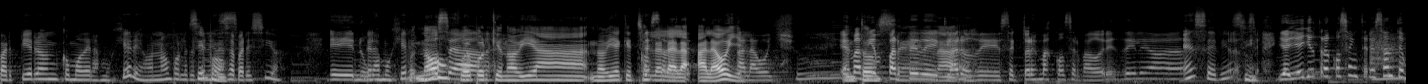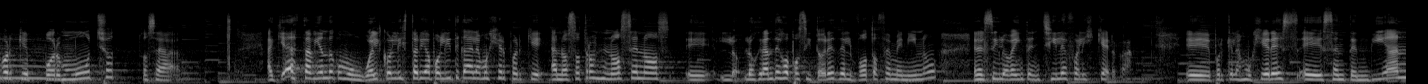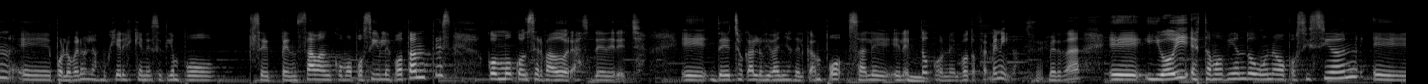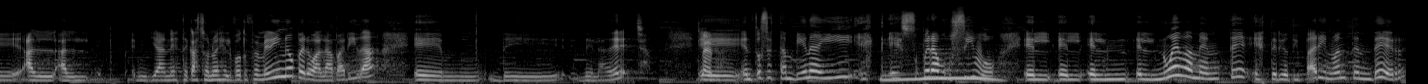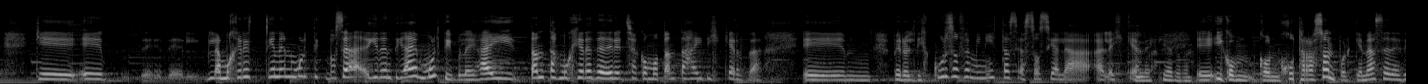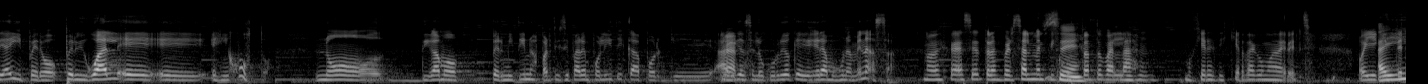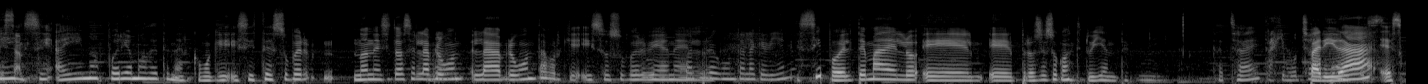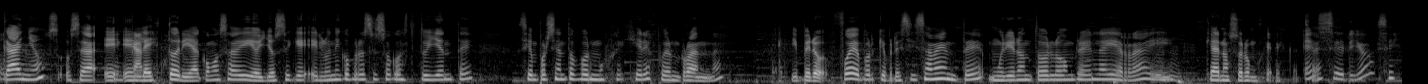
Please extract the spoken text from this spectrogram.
partieron como de las mujeres, ¿o no? Por lo que Sí, desaparecido. Eh, no, De las mujeres. No, o sea, fue porque no había, no había que echarle a la, a la olla. a la olla. es más bien Entonces, parte de la- claro de sectores más conservadores de la ¿En serio? la Sí. y ahí hay otra cosa interesante porque por mucho o sea aquí está viendo como un vuelco en la historia política de la mujer porque a nosotros no se nos... eh, lo- los grandes opositores del voto femenino en el siglo XX en Chile fue la izquierda. Eh, porque las mujeres eh, se entendían, eh, por lo menos las mujeres que en ese tiempo se pensaban como posibles votantes, como conservadoras de derecha. Eh, de hecho, Carlos Ibáñez del Campo sale electo con el voto femenino, Sí. ¿verdad? Eh, y hoy estamos viendo una oposición eh, al, al- ya en este caso no es el voto femenino, pero a la paridad eh, de, de la derecha. Claro. Eh, entonces también ahí es- súper abusivo el, el- el- el nuevamente estereotipar y no entender que eh, las mujeres tienen múlti- o sea, identidades múltiples. Hay tantas mujeres de derecha como tantas hay de izquierda. Eh, pero el discurso feminista se asocia a la, a la izquierda. izquierda. Eh, y con, con justa razón, porque nace desde ahí, pero, pero igual eh, es injusto. No, digamos, permitirnos participar en política porque a alguien se le ocurrió que éramos una amenaza. No deja de ser transversalmente Sí. injusto tanto para las mujeres de izquierda como de derecha. Oye, qué Ahí, interesante. sí, ahí nos podríamos detener. Como que hiciste súper. No necesito hacer la, pregun- la pregunta porque hizo súper bien ¿Cuál el. pregunta la que viene? Sí, pues el tema del proceso constituyente. ¿Cachai? Traje Paridad, escaños, o sea, eh, en la historia, ¿cómo se ha vivido? Yo sé que el único proceso constituyente 100% por mujeres fue en Ruanda, y, pero fue porque precisamente murieron todos los hombres en la guerra y Ujú. quedaron solo mujeres, ¿cachai? ¿En serio? Sí.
